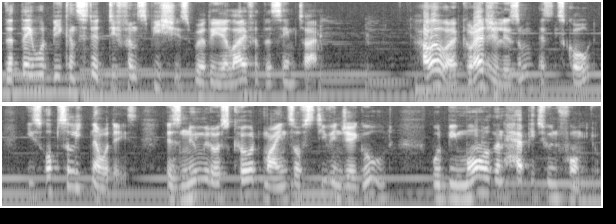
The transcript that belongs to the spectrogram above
that they would be considered different species were they alive at the same time. However, gradualism, as it's called, is obsolete nowadays, as numerous quote mines of Stephen Jay Gould would be more than happy to inform you.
